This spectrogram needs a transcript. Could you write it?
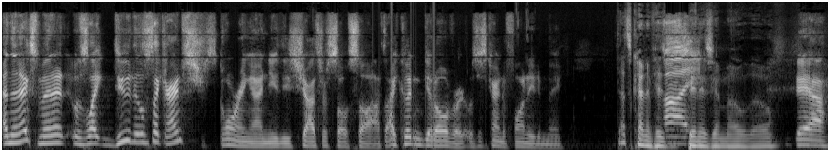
and the next minute it was like, dude, it looks like I'm scoring on you. These shots are so soft. I couldn't get over it. It was just kind of funny to me. that's kind of his Uh, been his mo though. Yeah,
